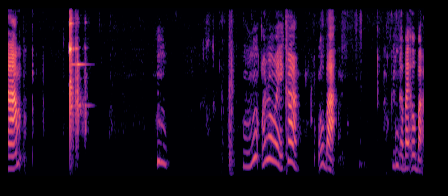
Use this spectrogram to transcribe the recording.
น้ำอืออร่อยค่ะ โอบะ กินกับใบโอบะ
